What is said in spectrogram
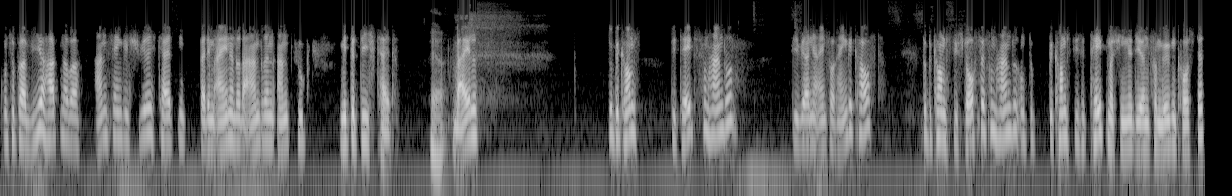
Und sogar wir hatten aber anfänglich Schwierigkeiten bei dem einen oder anderen Anzug mit der Dichtheit. Ja. Weil Du bekommst die Tapes vom Handel, die werden ja einfach eingekauft. Du bekommst die Stoffe vom Handel und du bekommst diese Tape-Maschine, die ein Vermögen kostet.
